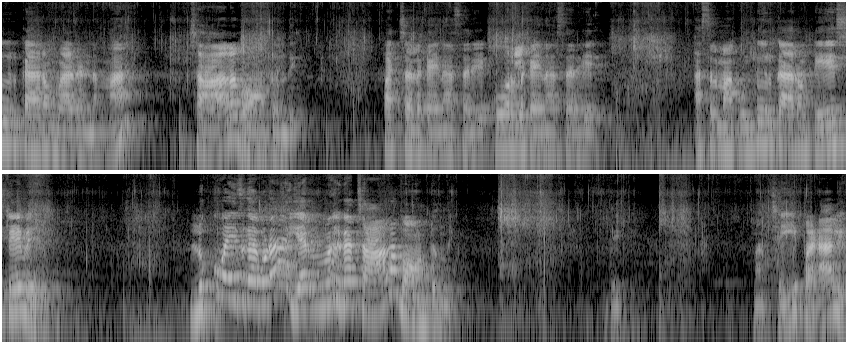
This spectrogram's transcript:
గుంటూరు కారం వాడండి అమ్మా చాలా బాగుంటుంది. పచ్చళ్ళకైనా సరే కూరలకైనా సరే అసలు మా గుంటూరు కారం టేస్టే వేరు. లుక్ వైజ్గా కూడా ఎర్రగా చాలా బాగుంటుంది. మన చెయ్యి పడాలి.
